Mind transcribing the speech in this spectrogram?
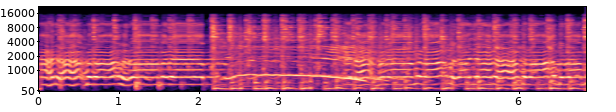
राम राम राम राम राम राम राम राजा राम राम राम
